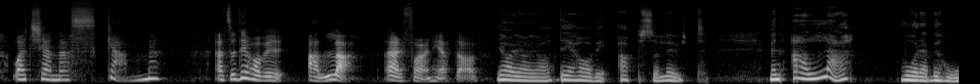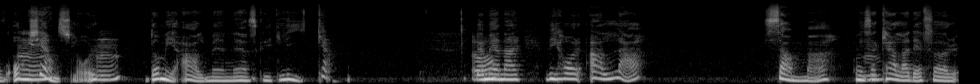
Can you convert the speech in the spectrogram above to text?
Och att känna skam. Alltså det har vi alla erfarenhet av. Ja, ja, ja, det har vi absolut. Men alla våra behov och känslor, Mm. de är allmänmänskligt lika. Jag Ja. menar, vi har alla samma, om vi ska Mm. kalla det för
